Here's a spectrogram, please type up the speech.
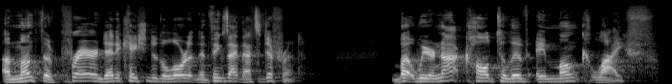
a month of prayer and dedication to the Lord and things like that's different. But we are not called to live a monk life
